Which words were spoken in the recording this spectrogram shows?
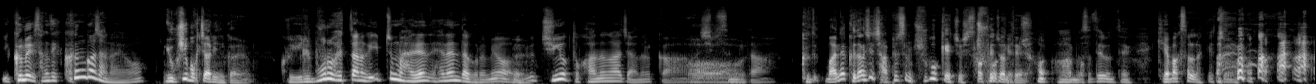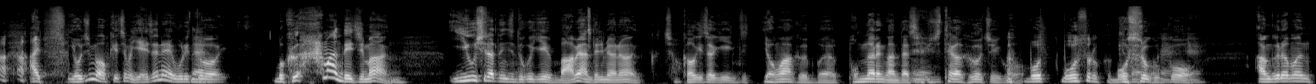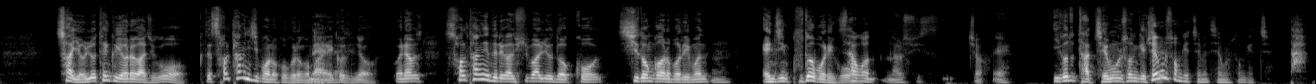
이 금액이 상당히 큰 거잖아요. 60억짜리니까요. 그리고 일부러 했다는 거 입증만 해낸- 해낸다 그러면 네. 징역도 가능하지 않을까 어. 싶습니다. 그, 만약 그 당시에 잡혔으면 죽었겠죠. 죽었겠죠. 아, 뭐 서태주한테 개박살 났겠죠. 아니, 요즘은 없겠지만 예전에 우리 네. 또뭐 그 하면 안 되지만 음. 이웃이라든지 누구 이게 마음에 안 들면은 그렇죠. 거기 저기 이제 영화 그 뭐야 봄날은 간다 해서 예. 유지태가 그거 찍고 못 못으로 못으로 하고, 긋고. 예, 예. 안 그러면 차 연료 탱크 열어가지고 그때 설탕 집어넣고 그런 거 많이 네네. 했거든요. 왜냐하면 설탕에 들어간 휘발유 넣고 시동 걸어버리면 음. 엔진 굳어버리고 사고 날 수 있죠. 예. 이것도 다 재물손괴죄. 재물손괴죄면 재물손괴죄. 다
